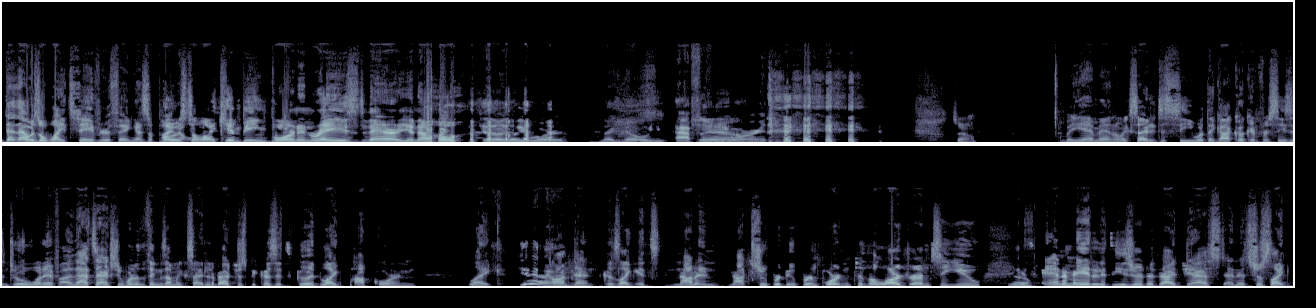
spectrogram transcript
that, that was a white savior thing as opposed to like him being born and raised there. You know. no, no, you weren't. Like, no, you absolutely Yeah. weren't. so, but yeah, man, I'm excited to see what they got cooking for season two. of What if? Uh, that's actually one of the things I'm excited about, just because it's good, like popcorn, like Yeah. content. Because like it's not in, not super duper important to the larger MCU. No. It's animated, it's easier to digest, and it's just like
